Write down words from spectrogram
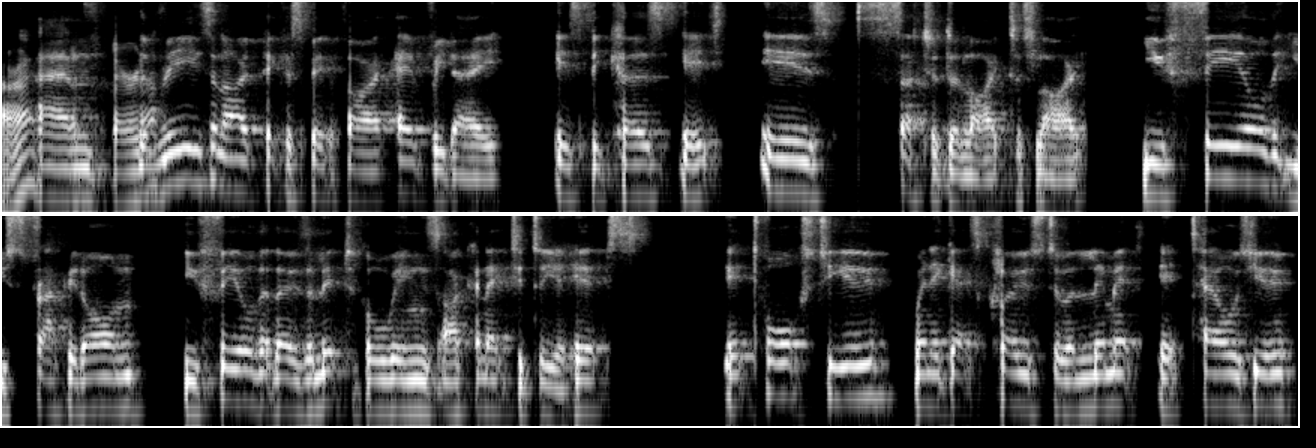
All right. And the reason I pick a Spitfire every day is because it is such a delight to fly. You feel that you strap it on, you feel that those elliptical wings are connected to your hips. It talks to you when it gets close to a limit, it tells you.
